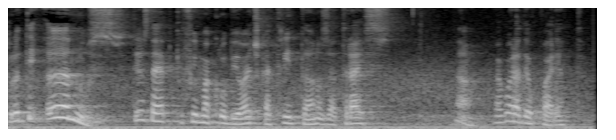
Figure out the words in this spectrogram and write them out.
Durante anos, desde a época que fui macrobiótica, há 30 anos atrás, não, agora deu 40.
